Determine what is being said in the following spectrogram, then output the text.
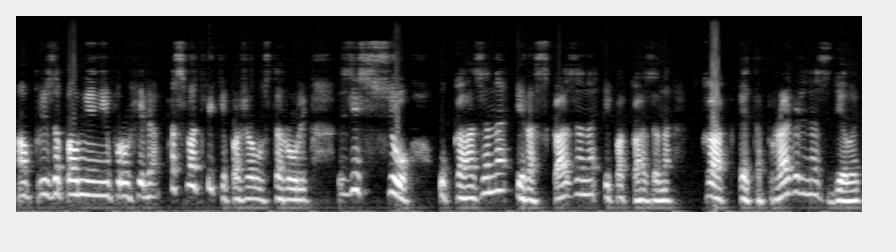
а, при заполнении профиля? Посмотрите, пожалуйста, ролик. Здесь все указано и рассказано и показано, как это правильно сделать.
